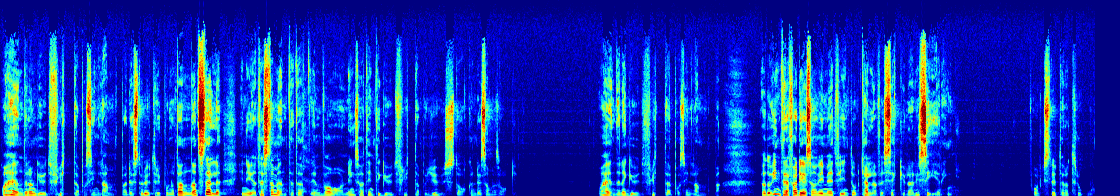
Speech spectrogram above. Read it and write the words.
Vad händer om Gud flyttar på sin lampa? Det står uttryckt på något annat ställe i Nya Testamentet att en varning så att inte Gud flyttar på ljusstaken. Det är samma sak. Vad händer när Gud flyttar på sin lampa? Ja, då inträffar det som vi med ett fint ord kallar för sekularisering. Folk slutar att tro.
